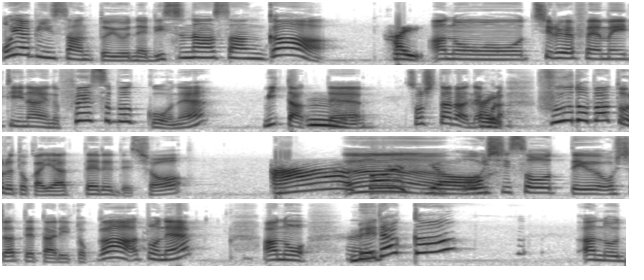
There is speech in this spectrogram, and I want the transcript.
おやびんさんというね、リスナーさんが、はい。あのー、チル FM89 のフェイスブックをね、見たって。うんそしたらね、はいほら、フードバトルとかやってるでしょ？ああ、そうです美よ味。しそうっていうおっしゃってたりとか、あとね、あの、はいメダカ？あの、Do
